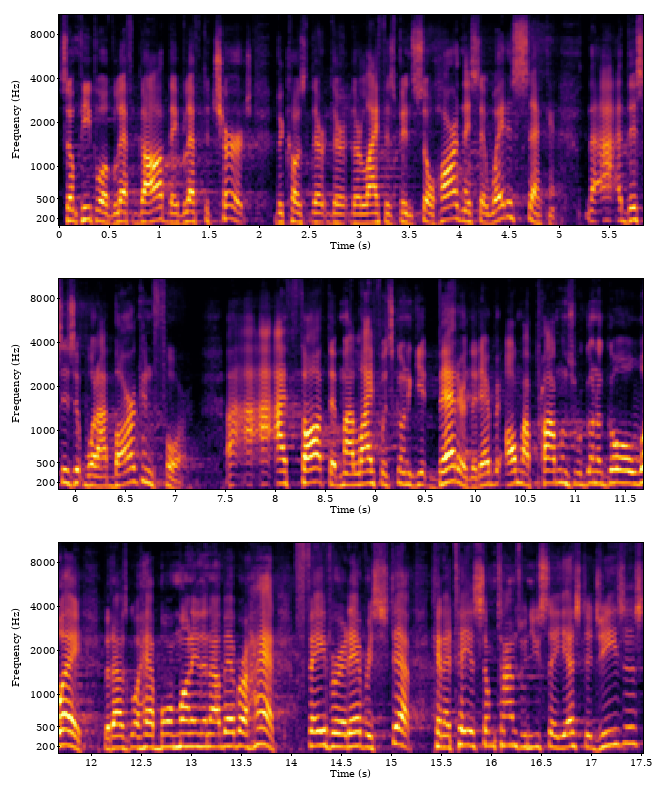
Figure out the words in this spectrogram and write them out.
Some people have left God, they've left the church because their, their, their life has been so hard, and they say, wait a second, I, this isn't what I bargained for. I, I, I, thought that my life was going to get better, that every, all my problems were going to go away, that I was going to have more money than I've ever had, favor at every step. Can I tell you, sometimes when you say yes to Jesus,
